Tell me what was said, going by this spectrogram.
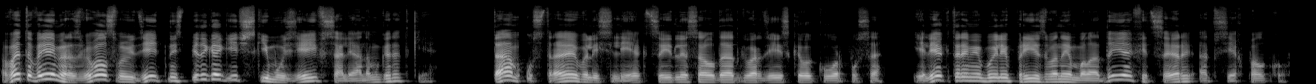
В это время развивал свою деятельность педагогический музей в Соляном городке. Там устраивались лекции для солдат гвардейского корпуса, и лекторами были призваны молодые офицеры от всех полков.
